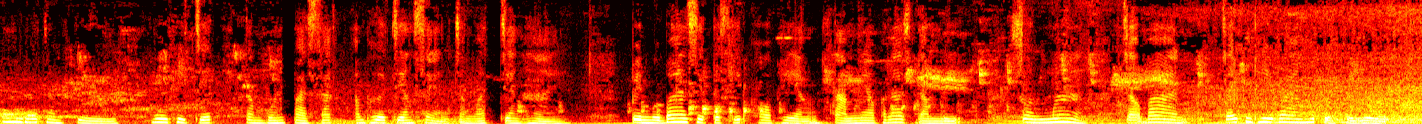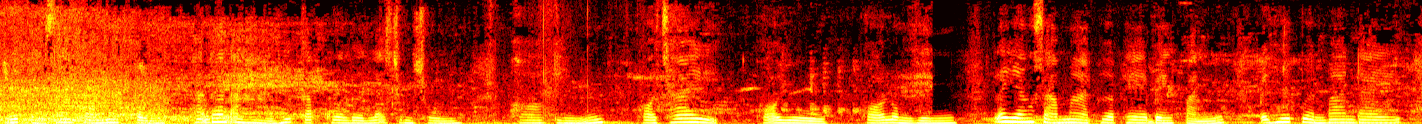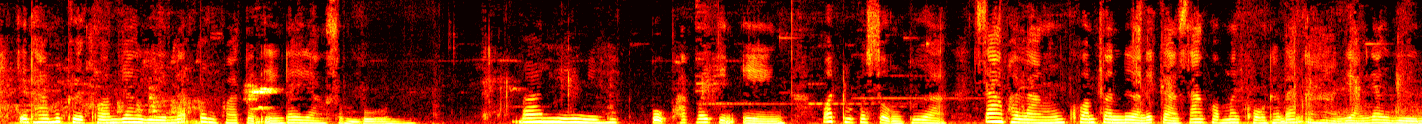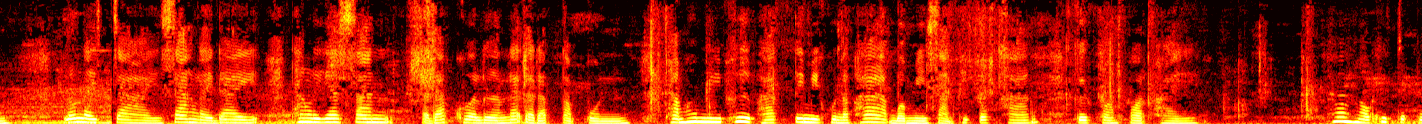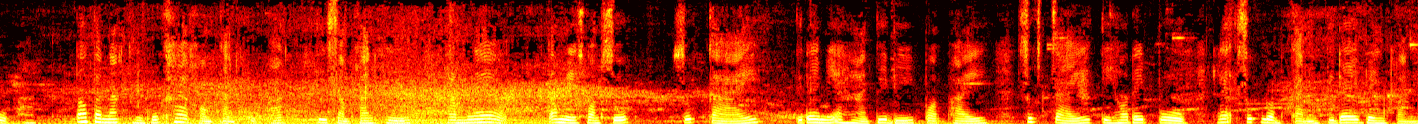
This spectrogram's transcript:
บ้านดอยจำปีหมู่ที่เจ็ดตำบลป่าซักอำเภอเจียงแสนจังหวัดเจียงไฮ้เป็นหมู่บ้านเศรษฐกิจพอเพียงตามแนวพระราชดำริ ส่วนมากชาวบ้านใช้พื้นที่ว่างให้เป็นประโยชน์ในการสร้างความมั่นคงทางด้านอาหารให้กับครัวเรือนและชุมชน พอกิน พอใช้ พออยู่ อลมเย็น และยังสามารถเพื่อแผ่แบ่งปัน เป็นให้เปื่อนบ้านได้จนทำให้เกิดความยั่งยืนและพึ่งพาตนเองได้อย่างสมบูรณ์ บ้านนี้มีปลูกพักไว้กินเอง วัตถุประสงค์เพื่อสร้างพลังความต่อเนื่องในการสร้างความมั่นคงทางด้านอาหารอย่างยั่งยืน ลดรายจ่ายสร้างรายได้ ทั้งระยะสั้น ระดับครัวเรือนและระดับตับบนทำให้มีพืชพักที่มีคุณภาพบ่มีสารพิษตกค้าง เกิดความปลอดภัย ถ้าเราคิดจะปลูกพัก ต้องตระหนักถึงคุณค่าของการปลูกพักที่สำคัญคือทำแล้วต้องมีความสุข สุขกายที่ได้มีอาหารที่ดีปลอดภัย สุขใจที่เขาได้ปลูก และสุขรวมกันที่ได้แบ่งปัน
